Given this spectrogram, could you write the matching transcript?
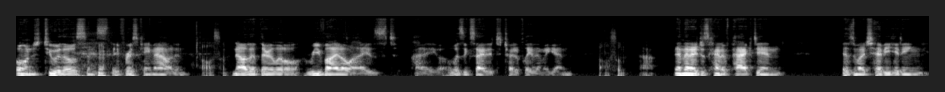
owned two of those since they first came out, and Awesome. now that they're a little revitalized, I was excited to try to play them again. Awesome. And then I just kind of packed in as much heavy hitting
